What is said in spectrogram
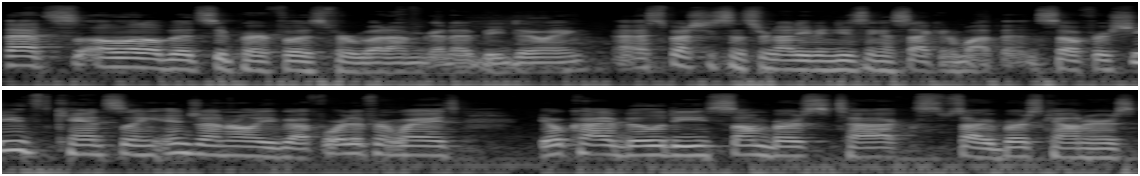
that's a little bit superfluous for what I'm going to be doing, especially since we're not even using a second weapon. So for sheath canceling, in general, you've got four different ways. Yokai ability, some burst attacks, sorry, burst counters.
